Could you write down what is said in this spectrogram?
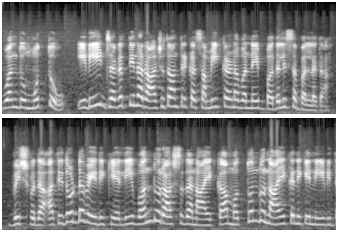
ಒಂದು ಮುತ್ತು ಇಡೀ ಜಗತ್ತಿನ ರಾಜತಾಂತ್ರಿಕ ಸಮೀಕರಣವನ್ನೇ ಬದಲಿಸಬಲ್ಲದ. ವಿಶ್ವದ ಅತಿದೊಡ್ಡ ವೇದಿಕೆಯಲ್ಲಿ ಒಂದು ರಾಷ್ಟ್ರದ ನಾಯಕ ಮತ್ತೊಂದು ನಾಯಕನಿಗೆ ನೀಡಿದ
